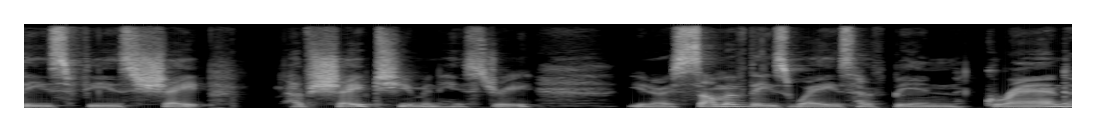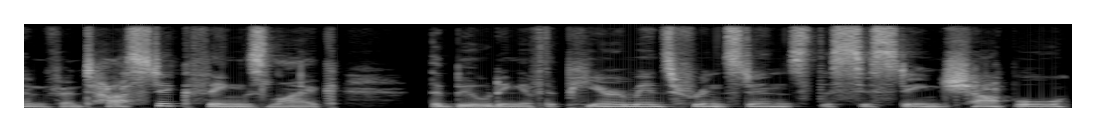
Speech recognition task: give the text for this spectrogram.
these fears shape have shaped human history. You know, some of these ways have been grand and fantastic, things like the building of the pyramids, for instance, the Sistine Chapel,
